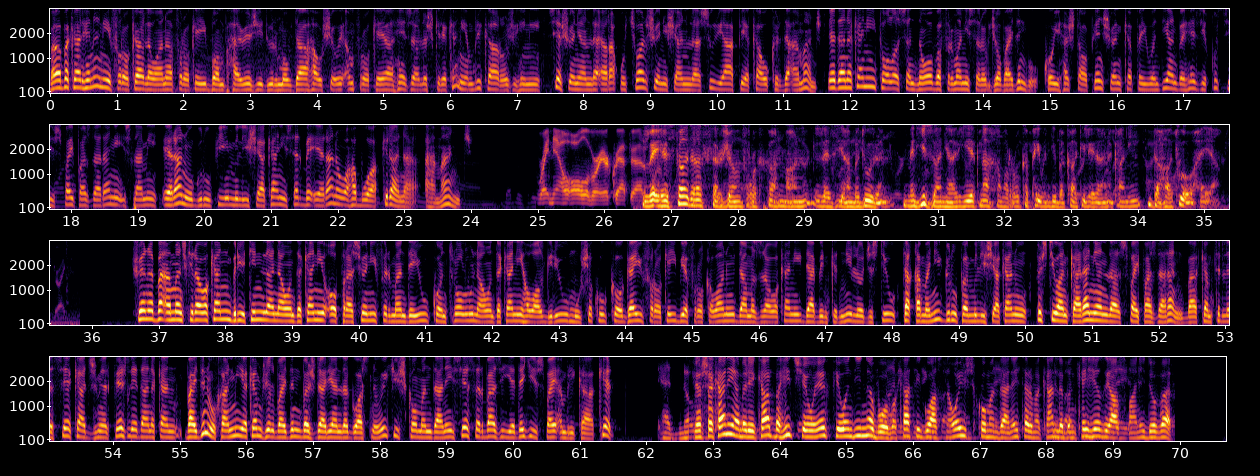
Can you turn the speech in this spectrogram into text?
بە بەکارهێنانی فڕۆکە لەوانە فڕۆکەی بۆمب هاوێژی دوورمەودا هاوشێوەی ئەم فڕۆکەیە هێزە لەشکرەکانی ئەمریکا ڕۆژی هەینی سێ شوێنیان لە عێراق و چوار شوێنیشیان لە سووریا پێکاو کردە ئامانج لێدانەکانی تۆڵە سەندنەوە بە فرمانی سەرۆک جۆ بایدن بوو کۆی هەشتا و پێنج شوێن کە پەیوەندیان بە هێزی قودسی سوپای پاسدارانی ئیسلامی ئێران و گرووپی میلیشیاکانی سەر بە ئێرانەوە هەبووە کرانە ئامانج. لە ئێستادا سەرجەم فڕۆکەکانمان لە زیان بە دوورن، من هیچ زانیارییەک ناخەمەڕوو کە پەیوەندی بە کاتی لێدانەکانی داهاتووەوە هەیە. شوێنە بە ئامانجکراوەکان بریتین لە ناوەندەکانی ئۆپراسیۆنی فرماندەیی و کۆنترۆڵ و ناوەندەکانی هەواڵگری و مووشەک و کۆگای فرۆکەی بێفرۆکەوان و دامەزراوەکانی دابینکردنی لۆجستی و تەقەمەنی گروپە میلیشیاکان و پشتیوانکارانیان لە سوپای پاسداران بە کەمتر لە سێ کاتژمێر پێش لێدانەکان، بایدن و خانمی یەکەم جیڵ بایدن بەشداریان لە گواستنەوەیەکی شکۆمەندانەی سێ سەربازی یەدەگی سوپای ئەمریکا کرد. هێرشەکانی ئەمریکا بە هیچ شێوەیەک پێوەندی نەبووە بە کاتی گواستنەوەی شکۆمەندانەی تەرمەکان لە بنکەی هێزی ئاسمانی دۆڤەر.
